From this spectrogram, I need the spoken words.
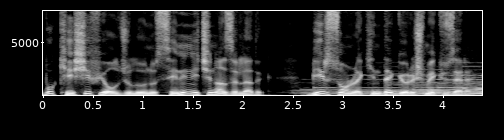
Bu keşif yolculuğunu senin için hazırladık. Bir sonrakinde görüşmek üzere.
